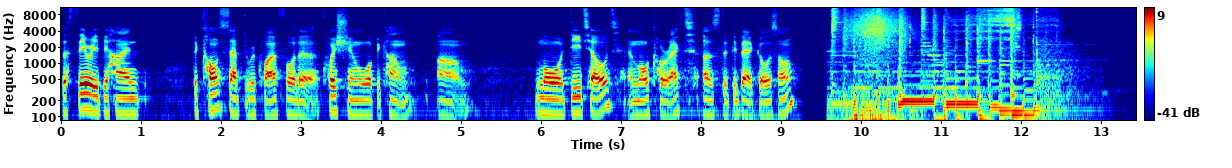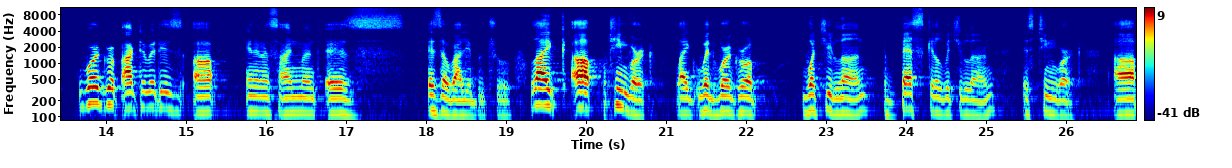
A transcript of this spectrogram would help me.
the theory behind the concept required for the question will become um, more detailed and more correct as the debate goes on. Work group activities uh, in an assignment is is a valuable tool. Like uh, teamwork, like with work group, what you learn, the best skill which you learn is teamwork. Uh,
